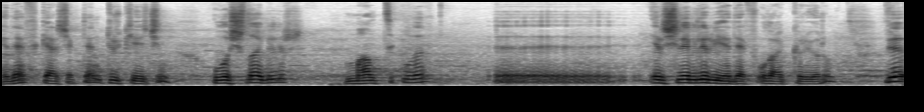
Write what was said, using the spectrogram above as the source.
hedef gerçekten Türkiye için ulaşılabilir, mantıklı, e, erişilebilir bir hedef olarak görüyorum. Ve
